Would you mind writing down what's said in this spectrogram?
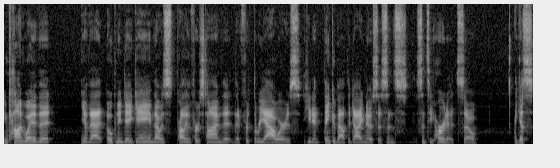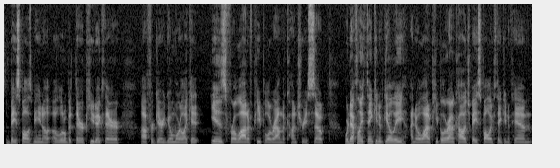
in Conway that you know that opening day game that was probably the first time that, that for three hours he didn't think about the diagnosis since since he heard it. So I guess baseball is being a, a little bit therapeutic there uh, for Gary Gilmore, like it is for a lot of people around the country. So we're definitely thinking of Gilly. I know a lot of people around college baseball are thinking of him.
